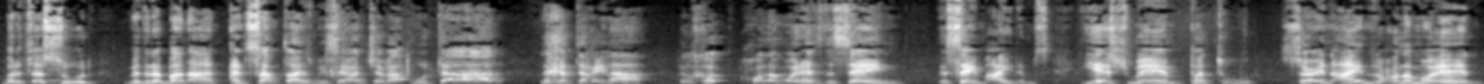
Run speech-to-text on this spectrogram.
but it's asur midrabanan. And sometimes we say on Shabbat mutar lechatachila. Chol HaMoed has the same the same items. Yesh mehem patur. Certain items of Chol HaMoed,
